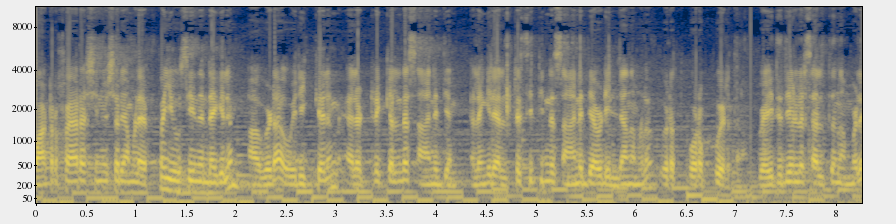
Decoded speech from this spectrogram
വാട്ടർ ഫയർ എക്സ്റ്റിന്യൂഷർ നമ്മൾ എപ്പോൾ യൂസ് ചെയ്യുന്നുണ്ടെങ്കിലും അവിടെ ഒരിക്കലും ഇലക്ട്രിക്കലിന്റെ സാന്നിധ്യം അല്ലെങ്കിൽ ഇലക്ട്രിസിറ്റിന്റെ സാന്നിധ്യം അവിടെ ഇല്ല നമ്മൾ ഉറപ്പുവരുത്തണം. വൈദ്യുതിയുള്ള സ്ഥലത്ത് നമ്മൾ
